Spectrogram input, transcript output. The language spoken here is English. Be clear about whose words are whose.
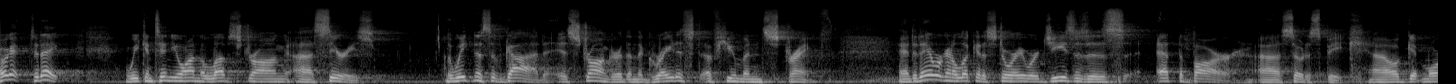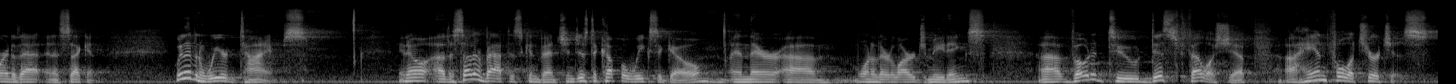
Speaker 1: Okay, today we continue on the Love Strong uh, series. The weakness of God is stronger than the greatest of human strength. And today we're going to look at a story where Jesus is at the bar, uh, so to speak. Uh, I'll get more into that in a second. We live in weird times. You know, uh, the Southern Baptist Convention just a couple weeks ago, in their um, one of their large meetings, uh, voted to disfellowship a handful of churches,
